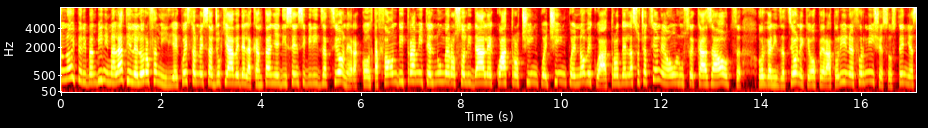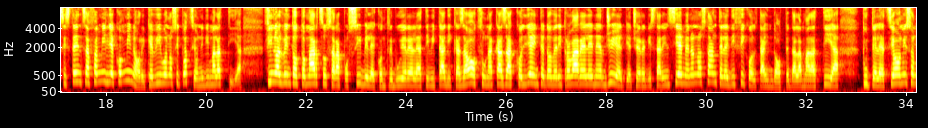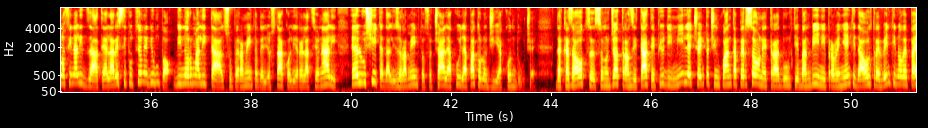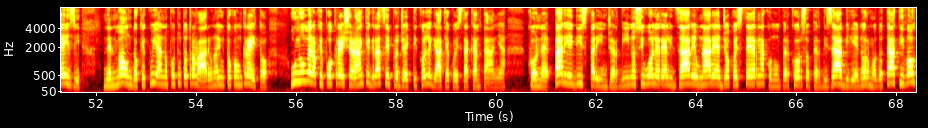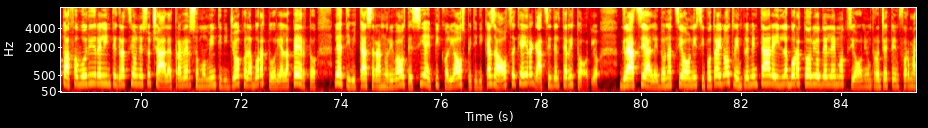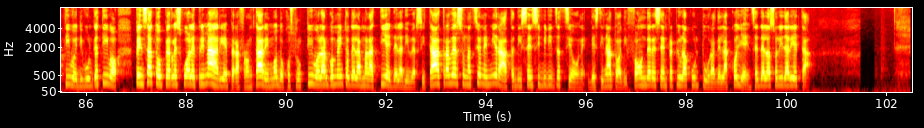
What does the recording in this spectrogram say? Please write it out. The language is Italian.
Con noi per i bambini malati e le loro famiglie. Questo è il messaggio chiave della campagna di sensibilizzazione raccolta fondi tramite il numero solidale 45594 dell'associazione Onlus Casa Oz, organizzazione che opera a Torino e fornisce sostegno e assistenza a famiglie con minori che vivono situazioni di malattia. Fino al 28 marzo sarà possibile contribuire alle attività di Casa Oz, una casa accogliente dove ritrovare le energie e il piacere di stare insieme nonostante le difficoltà indotte dalla malattia. Tutte le azioni sono finalizzate alla restituzione di un po' di normalità, al superamento degli ostacoli relazionali e all'uscita dall'isolamento sociale a cui la patologia conduce. Da Casa Oz sono già transitate più di 1150 persone tra adulti e bambini provenienti da oltre 29 paesi nel mondo che qui hanno potuto trovare un aiuto concreto, un numero che può crescere anche grazie ai progetti collegati a questa campagna. Con pari e dispari in giardino si vuole realizzare un'area gioco esterna con un percorso per disabili e normodotati volto a favorire l'integrazione sociale attraverso momenti di gioco e laboratori all'aperto. Le attività saranno rivolte sia ai piccoli ospiti di Casa Oz che ai ragazzi del territorio. Grazie alle donazioni si potrà inoltre implementare il Laboratorio delle Emozioni, un progetto informativo e divulgativo pensato per le scuole primarie per affrontare in modo costruttivo positivo l'argomento della malattia e della diversità attraverso un'azione mirata di sensibilizzazione destinato a diffondere sempre più la cultura dell'accoglienza e della solidarietà.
